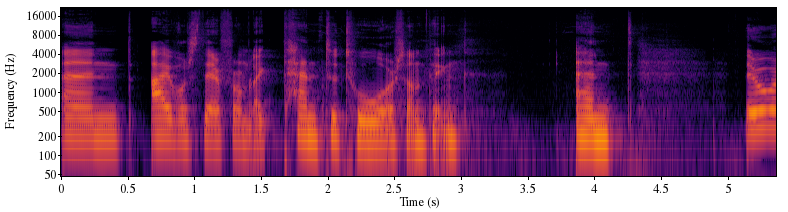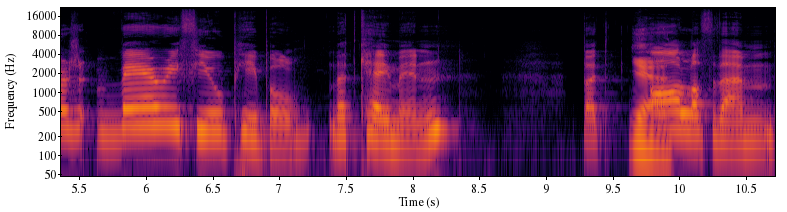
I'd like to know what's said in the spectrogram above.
and I was there from like 10 to 2 or something. And there was very few people that came in, but Yeah. all of them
